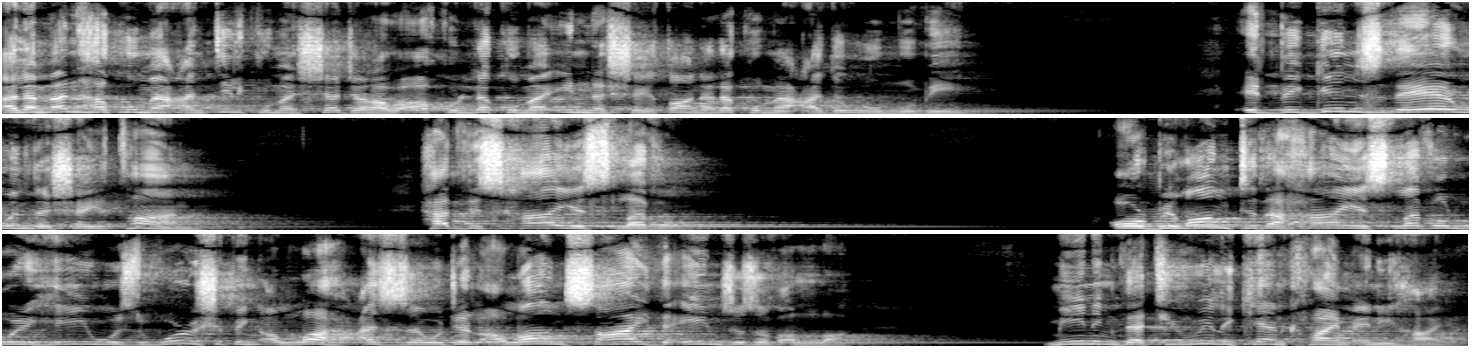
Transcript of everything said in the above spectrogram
أَلَمْ أَنْهَكُمَا عَنْ تِلْكُمَا الشَّجَرَ وَأَقُلْ لَكُمَا إِنَّ الشَّيْطَانَ لَكُمَا عَدُوٌ مُبِينٌ It begins there when the shaitan had this highest level or belonged to the highest level where he was worshipping Allah Azza wa Jal alongside the angels of Allah. Meaning that you really can't climb any higher.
